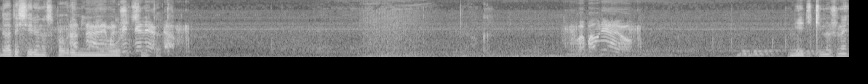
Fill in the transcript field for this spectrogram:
Да, эта серия у нас по времени не уложится никак. Выполняю! Медики нужны.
